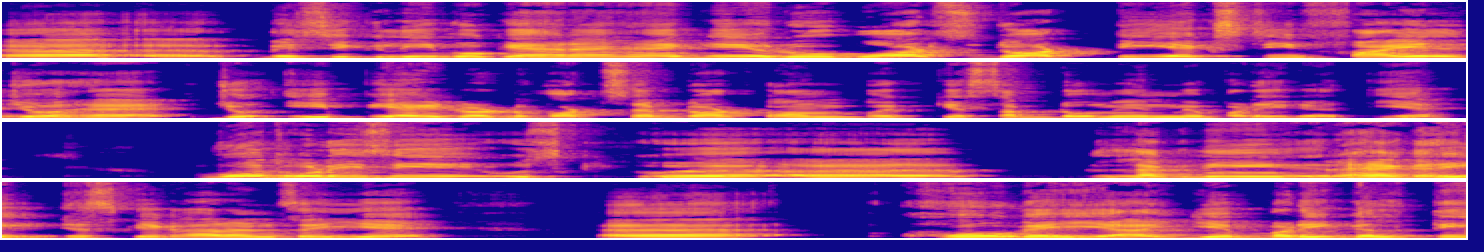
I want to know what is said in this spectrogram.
बेसिकली वो कह रहे हैं कि robots dot T X T file जो है जो API dot WhatsApp dot com के सब डोमेन में पड़ी रहती है वो थोड़ी सी उस लगनी रह गई जिसके कारण से ये हो गई या ये बड़ी गलती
